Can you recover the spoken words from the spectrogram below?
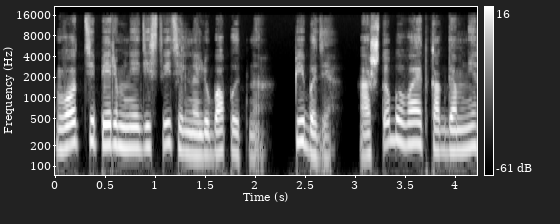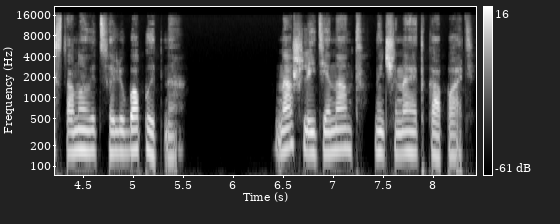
Вот теперь мне действительно любопытно. Пибоди, а что бывает, когда мне становится любопытно? Наш лейтенант начинает копать.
